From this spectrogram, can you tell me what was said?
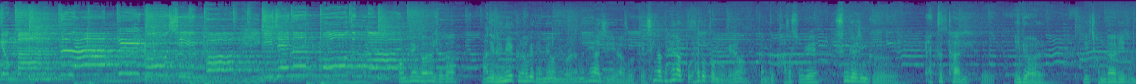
기억만을 남기고 싶어 이제는 모든 걸 언젠가는 제가 많이 리메이크를 하게 되면 이 노래를 한번 해야지라고 이렇게 생각을 해놨, 해뒀던 곡이에요. 그러니까 그 가사 속에 숨겨진 그 애틋한 그 이별 이 전달이 좀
